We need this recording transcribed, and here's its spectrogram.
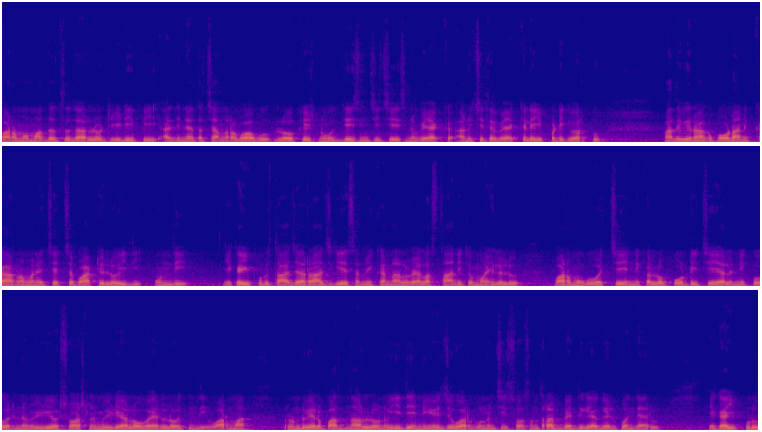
వర్మ మద్దతుదారులు టీడీపీ అధినేత చంద్రబాబు, లోకేష్ను ఉద్దేశించి చేసిన వ్యాఖ్య అనుచిత వ్యాఖ్యలే ఇప్పటి వరకు పదవి రాకపోవడానికి కారణమనే చర్చ పార్టీలో ఇది ఉంది. ఇక ఇప్పుడు తాజా రాజకీయ సమీకరణాల వేళ స్థానిక మహిళలు వర్మకు వచ్చే ఎన్నికల్లో పోటీ చేయాలని కోరిన వీడియో సోషల్ మీడియాలో వైరల్ అవుతుంది వర్మ రెండు వేల పద్నాలుగులోనూ ఇదే నియోజకవర్గం నుంచి స్వతంత్ర అభ్యర్థిగా గెలుపొందారు. ఇక ఇప్పుడు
